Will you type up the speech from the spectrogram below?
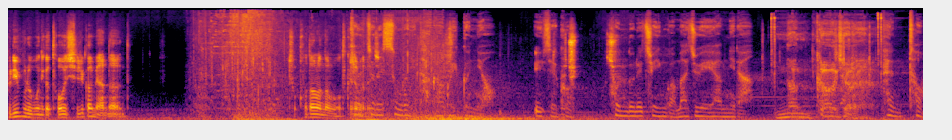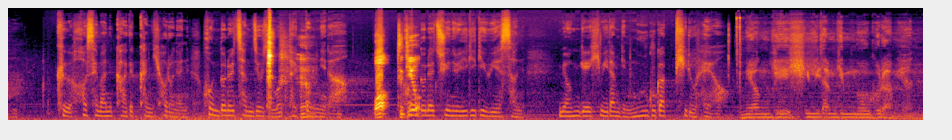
그림으로 보니까 더 실감이 안 나는데. 저 커다란 놈을 어떻게 되지? 순간이 다가오고 있군요. 이제 곧 주- 혼돈의 주인과 마주해야 합니다. 넌 꺼져라. 팬텀. 그 허세만 가득한 혀로는 혼돈을 잠재우지 못할 겁니다. 와 드디어 혼돈의 주인을 이기기 위해선 명계의 힘이 담긴 무구가 필요해요. 명기에 힘이 담긴 모구라면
